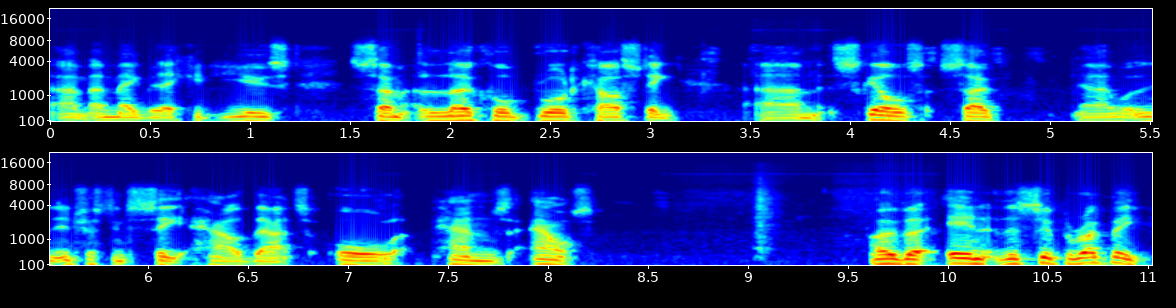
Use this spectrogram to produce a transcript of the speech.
um, and maybe they could use some local broadcasting um, skills. So, uh, well, interesting to see how that all pans out. Over in the Super Rugby,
